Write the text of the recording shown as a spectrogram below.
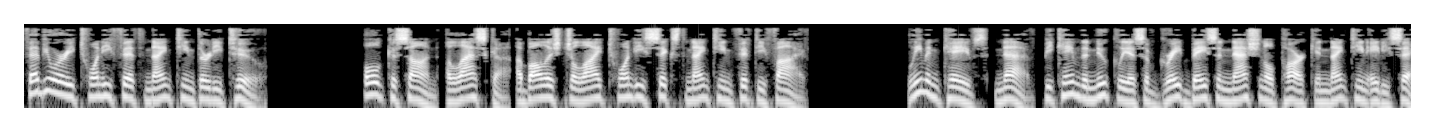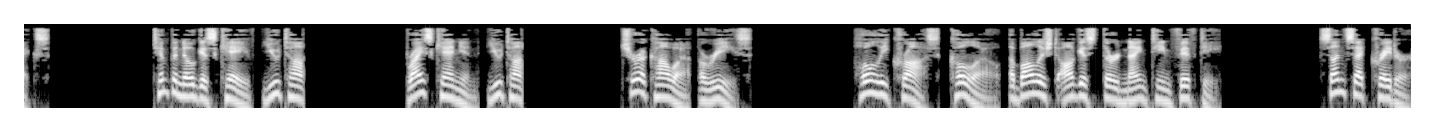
February 25, 1932 Old Kasaan, Alaska abolished July 26, 1955 Lehman Caves, Nev, became the nucleus of Great Basin National Park in 1986. Timpanogos Cave, Utah Bryce Canyon, Utah Chiricahua, Ariz. Holy Cross, Colo, abolished August 3, 1950 Sunset Crater,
